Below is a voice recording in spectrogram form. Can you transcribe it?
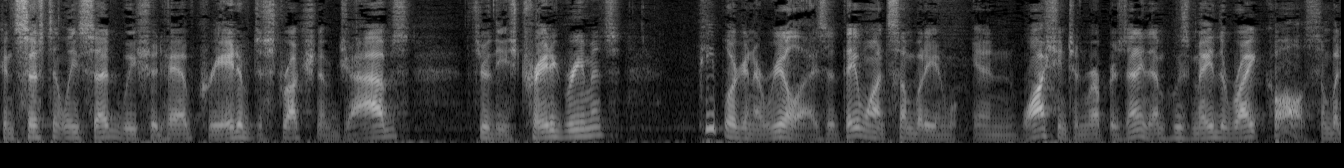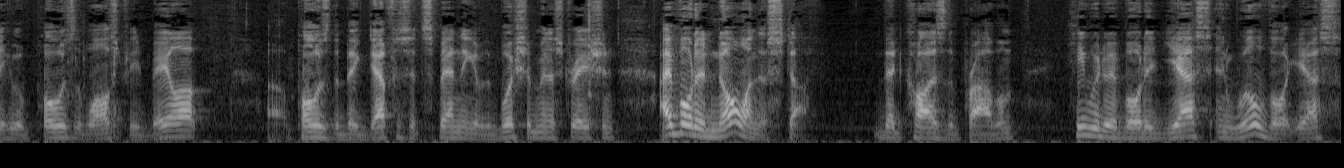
consistently said we should have creative destruction of jobs through these trade agreements? People are going to realize that they want somebody in, in Washington representing them who's made the right calls, somebody who opposed the Wall Street bailout, uh, opposed the big deficit spending of the Bush administration. I voted no on the stuff that caused the problem he would have voted yes and will vote yes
